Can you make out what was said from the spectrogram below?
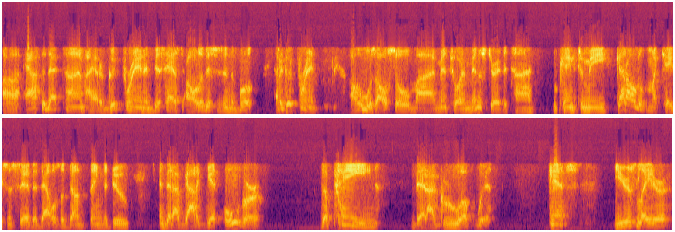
uh, after that time, I had a good friend, and this has all of this is in the book. I had a good friend uh, who was also my mentor and minister at the time, who came to me, got all over my case, and said that that was a dumb thing to do, and that I've got to get over the pain that I grew up with. Hence, years later,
